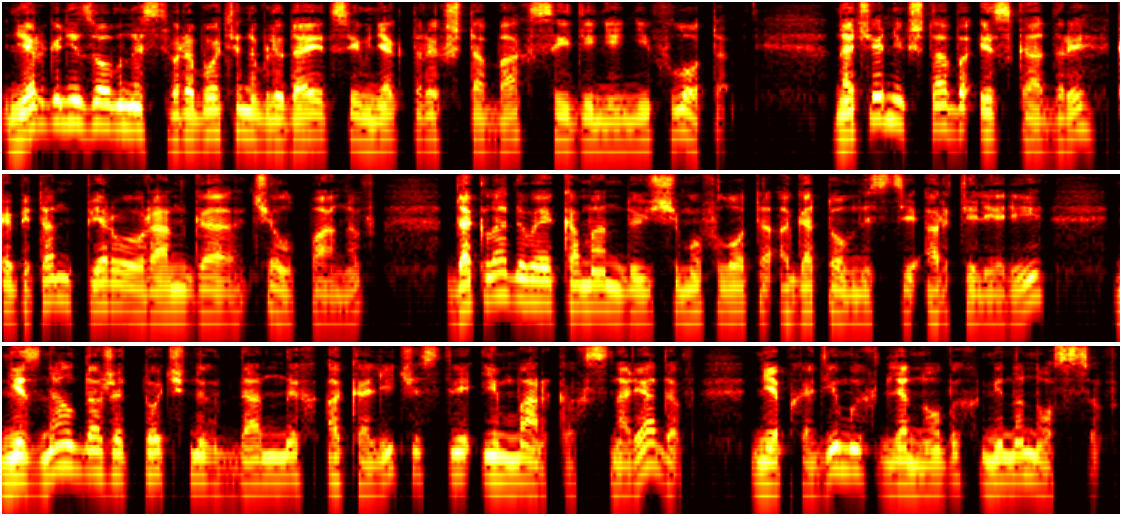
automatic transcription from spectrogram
Неорганизованность в работе наблюдается и в некоторых штабах соединений флота. Начальник штаба эскадры, капитан первого ранга Челпанов, докладывая командующему флота о готовности артиллерии, не знал даже точных данных о количестве и марках снарядов, необходимых для новых миноносцев.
